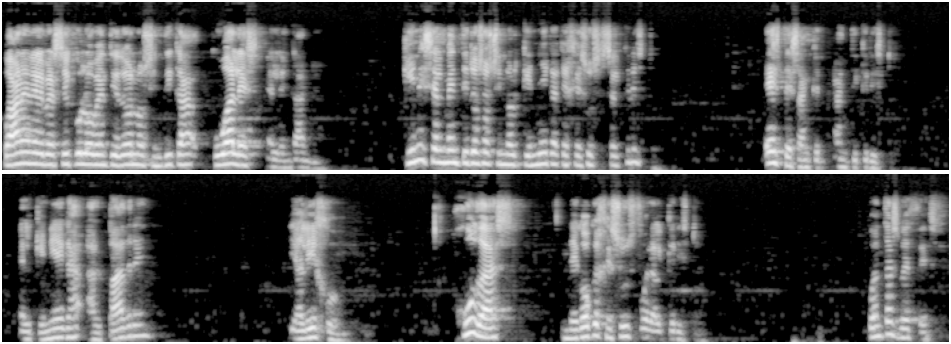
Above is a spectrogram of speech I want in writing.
Juan en el versículo 22 nos indica cuál es el engaño. ¿Quién es el mentiroso sino el que niega que Jesús es el Cristo? Este es anticristo, el que niega al Padre y al Hijo. Judas negó que Jesús fuera el Cristo. ¿Cuántas veces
